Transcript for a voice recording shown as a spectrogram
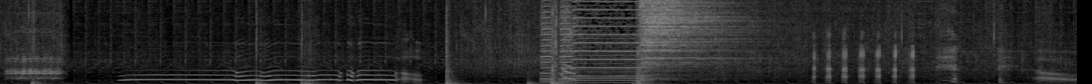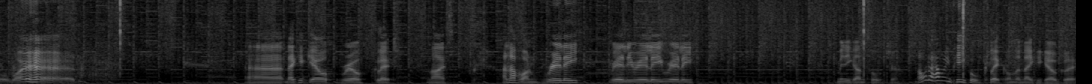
Uh oh. oh, my head. Uh, naked girl, real glitch. Nice. Another one. Really? Really, really, really? Minigun torture. I wonder how many people click on the naked girl glitch.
